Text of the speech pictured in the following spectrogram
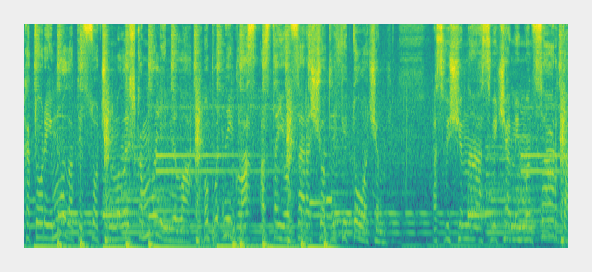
который молод и сочен. Малышка Молли мила, опытный глаз остается расчетлив и точен. Освещена свечами мансарда,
